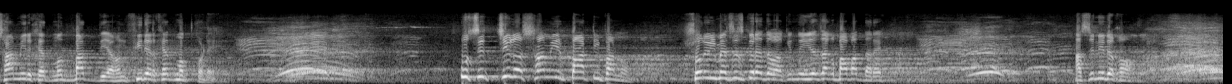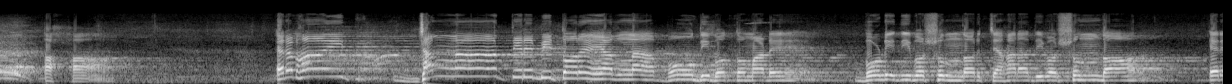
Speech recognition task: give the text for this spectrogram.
স্বামীর খেদমত বাদ দিয়ে এখন ফিরের খেদমত করে। উচিত ছিল স্বামীর পা টিপানো, শরীর মেসেজ করে দেওয়া, কিন্তু ইয়ে যাক বাবার দ্বারে। আসেনি দেখো? আহা। এরে ভাই, জান্নাতের ভিতরে আল্লাহ বউ দিব তোমারে, বডি দিব সুন্দর, চেহারা দিব সুন্দর। এর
